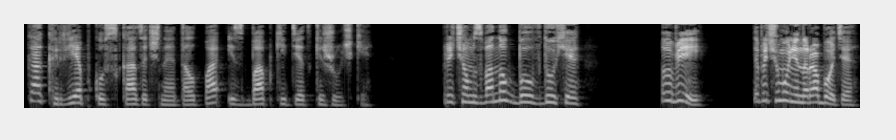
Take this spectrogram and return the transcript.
как репку сказочная толпа из бабки-детки-жучки. Причем звонок был в духе «Убей! Ты почему не на работе?»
